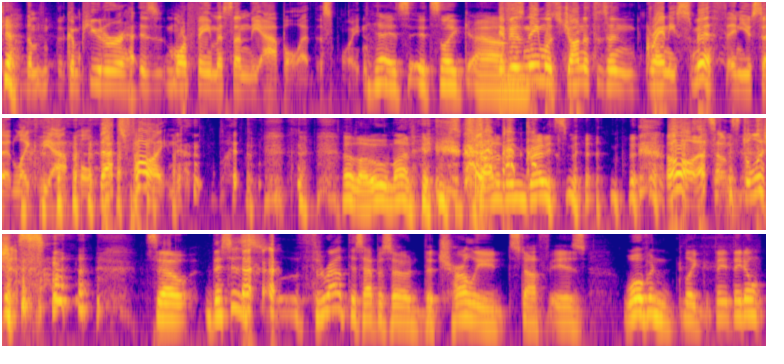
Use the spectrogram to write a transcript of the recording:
Yeah. the, the computer is more famous than the Apple at this point. Yeah, it's it's like um, If his name was Jonathan Granny Smith and you said like the Apple, that's fine. but hello, my name's Jonathan Granny Smith. oh, that sounds delicious. So this is throughout this episode, the Charlie stuff is woven like they, they don't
